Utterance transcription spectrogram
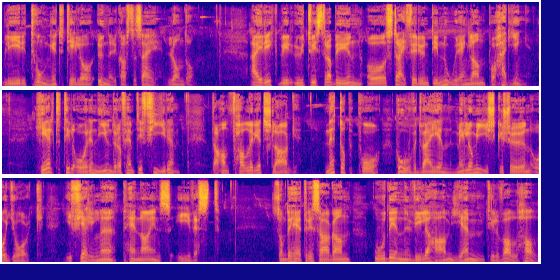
blir tvunget til å underkaste seg London. Eirik blir utvist fra byen og streifer rundt i Nord-England på herjing. Helt til året 954, da han faller i et slag, nettopp på hovedveien mellom Irskesjøen og York, i fjellene Pennines i vest. Som det heter i sagaen, Odin ville ha ham hjem til Valhall,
